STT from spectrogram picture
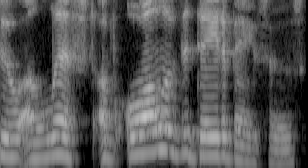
to a list of all of the databases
